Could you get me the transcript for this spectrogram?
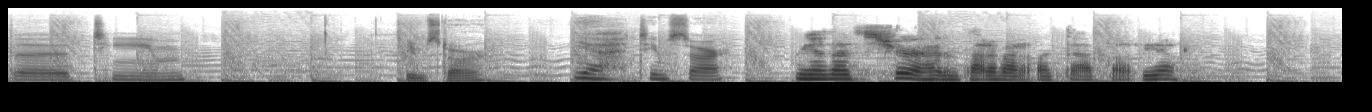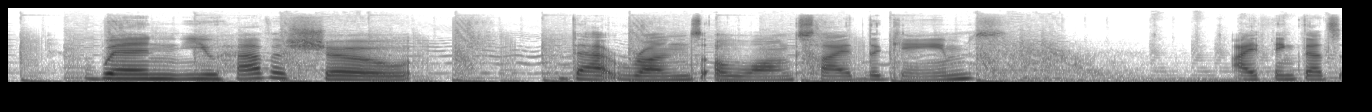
the team. Team Star. Yeah, Team Star. Yeah, that's true. I hadn't thought about it like that, but yeah. When you have a show that runs alongside the games, I think that's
